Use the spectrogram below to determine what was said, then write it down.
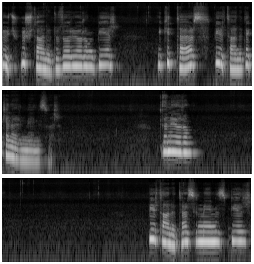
3 3 tane düz örüyorum. 1 2 ters bir tane de kenar ilmeğimiz var. Dönüyorum. Bir tane ters ilmeğimiz bir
